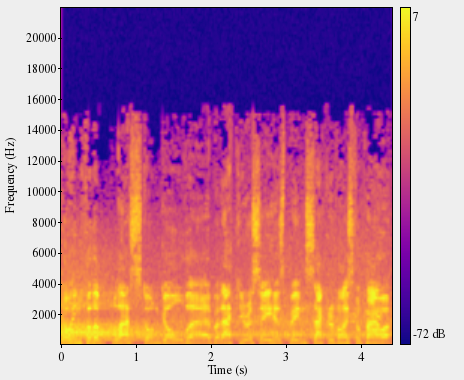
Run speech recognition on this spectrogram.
Going for the blast on goal there, but accuracy has been sacrificed for power.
